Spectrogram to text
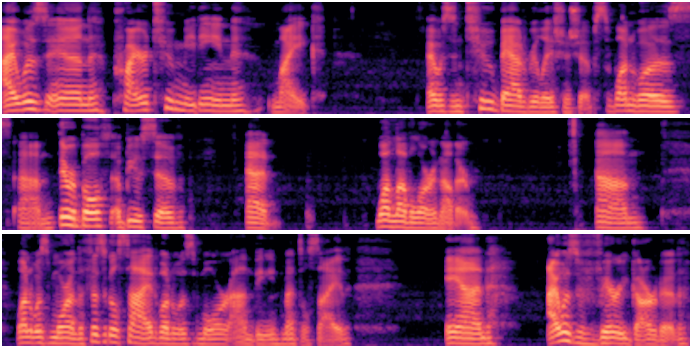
I was in, prior to meeting Mike, I was in two bad relationships. One was, um, they were both abusive at one level or another. Um, one was more on the physical side, one was more on the mental side. And I was very guarded,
